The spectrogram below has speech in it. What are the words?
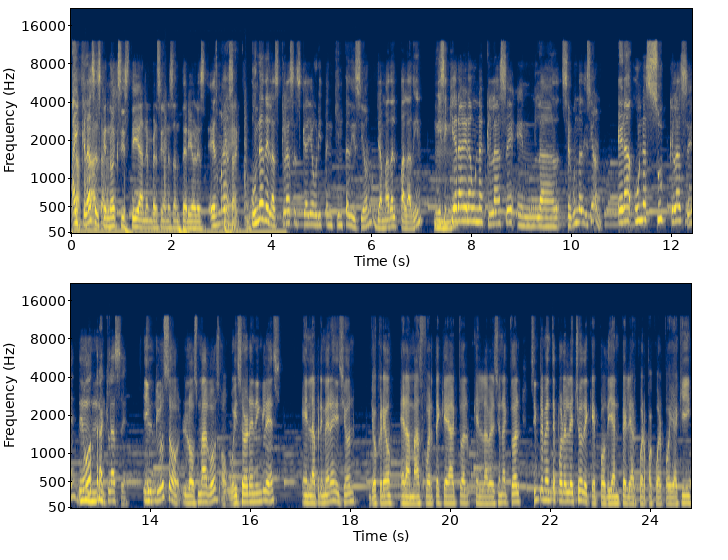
Hay las clases que no existían en versiones anteriores. Es más, Exacto. una de las clases que hay ahorita en quinta edición, llamada el paladín, ni siquiera era una clase en la segunda edición. Era una subclase de otra clase. Incluso los magos, o wizard en inglés, en la primera edición, yo creo, era más fuerte que, actual, que en la versión actual, simplemente por el hecho de que podían pelear cuerpo a cuerpo. Y aquí,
